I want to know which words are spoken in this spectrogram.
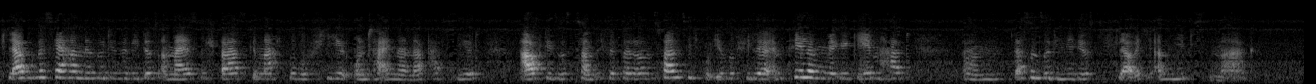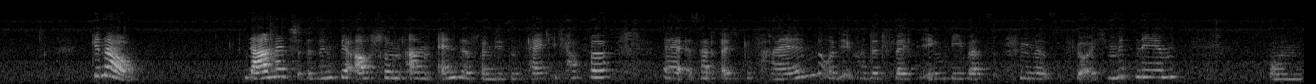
ich glaube, bisher haben mir so diese Videos am meisten Spaß gemacht, wo so viel untereinander passiert. Auch dieses 20 für 2020, wo ihr so viele Empfehlungen mir gegeben habt. Ähm, das sind so die Videos, die ich, glaube ich, am liebsten mag. Genau. Damit sind wir auch schon am Ende von diesem Tag. Ich hoffe, äh, es hat euch gefallen und ihr konntet vielleicht irgendwie was Schönes für euch mitnehmen. Und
